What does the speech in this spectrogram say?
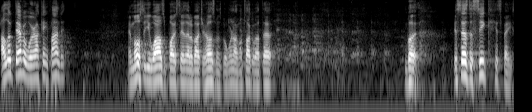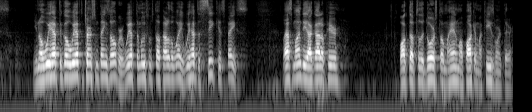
I looked everywhere, I can't find it. And most of you wives will probably say that about your husbands, but we're not going to talk about that. But it says to seek his face. You know, we have to go, we have to turn some things over. We have to move some stuff out of the way. We have to seek his face. Last Monday, I got up here, walked up to the door, stuck my hand in my pocket, my keys weren't there.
